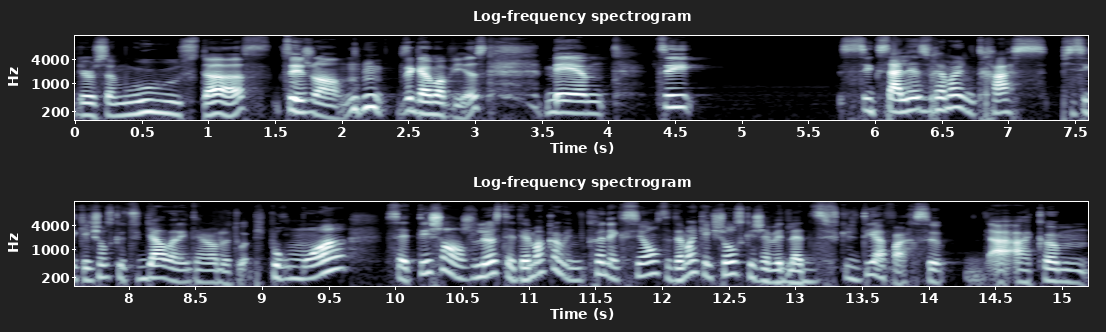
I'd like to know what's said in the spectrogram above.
there's some woo-woo stuff, tu sais, genre, c'est comme obvious. Mais, euh, tu sais, c'est que ça laisse vraiment une trace, puis c'est quelque chose que tu gardes à l'intérieur de toi. Puis pour moi, cet échange-là, c'était tellement comme une connexion, c'était tellement quelque chose que j'avais de la difficulté à faire ça, à, comme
